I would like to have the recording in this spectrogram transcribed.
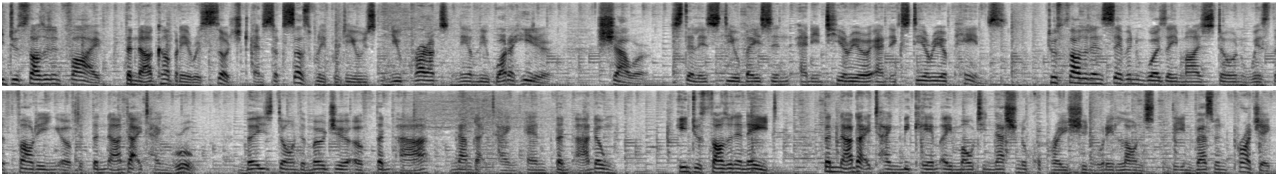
In 2005, the Na company researched and successfully produced new products namely water heater, shower, stainless steel basin, and interior and exterior paints. 2007 was a milestone with the founding of the Tân Á Đại Thành Group, based on the merger of Tân Á, Nam Đại Thành, and Tân Á Đông. In 2008, Á Đại became a multinational corporation when it launched the investment project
